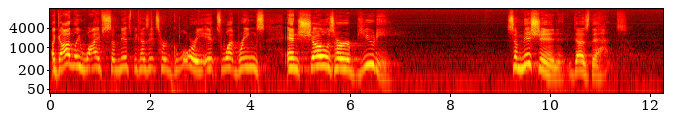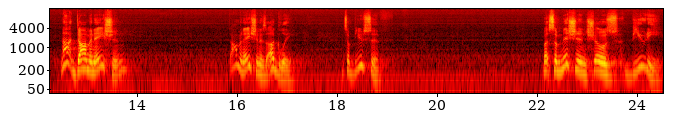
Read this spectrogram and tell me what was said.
A godly wife submits because it's her glory, it's what brings and shows her beauty. Submission does that, not domination. Domination is ugly, it's abusive. But submission shows beauty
